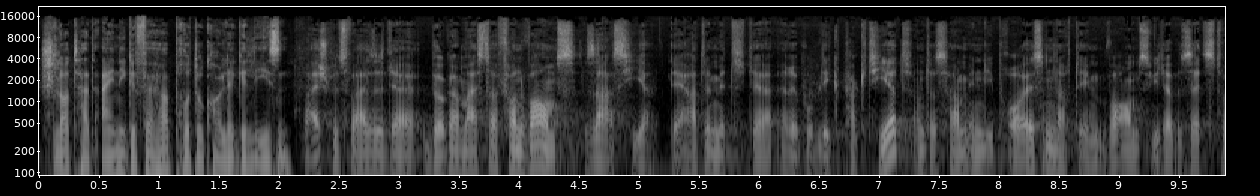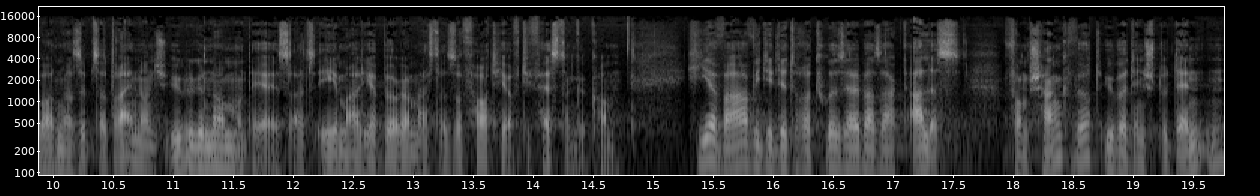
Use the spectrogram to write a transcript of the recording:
Schlott hat einige Verhörprotokolle gelesen. Beispielsweise der Bürgermeister von Worms saß hier. Der hatte mit der Republik paktiert und das haben in die Preußen, nachdem Worms wieder besetzt worden war, 1793 übel genommen und er ist als ehemaliger Bürgermeister sofort hier auf die Festung gekommen. Hier war, wie die Literatur selber sagt, alles. Vom Schankwirt über den Studenten,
